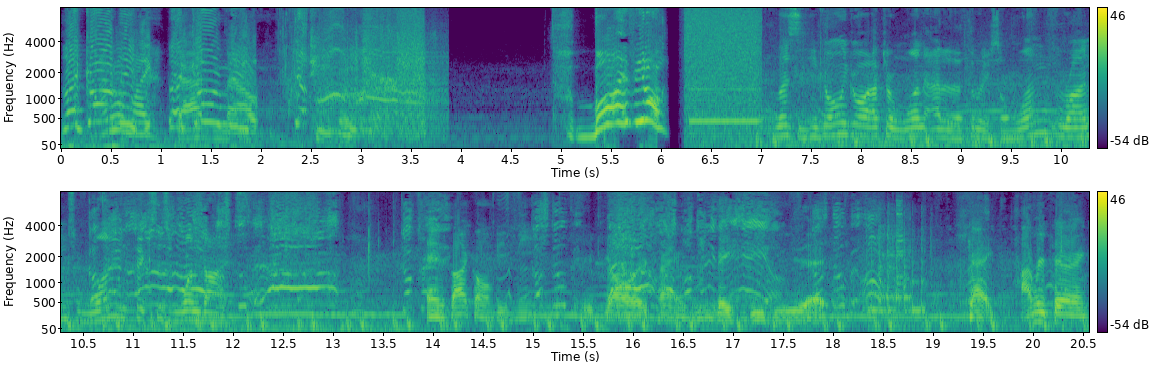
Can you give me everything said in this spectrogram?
Let go I of me! like Let bad go of me! mouth teenagers. Boy, if you don't. Listen, he can only go after one out of the three. So one runs, one fixes, one dies. And it's not gonna be me if y'all are trying to basically do that. Okay, I'm repairing.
